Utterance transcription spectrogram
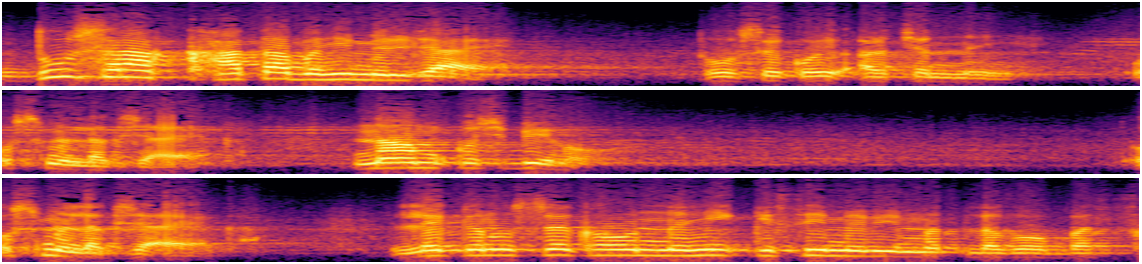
दूसरा खाता बही मिल जाए तो उसे कोई अड़चन नहीं है। उसमें लग जाएगा। नाम कुछ भी हो, उसमें लग जाएगा। लेकिन उससे कहो, नहीं, किसी में भी मत लगो, बस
